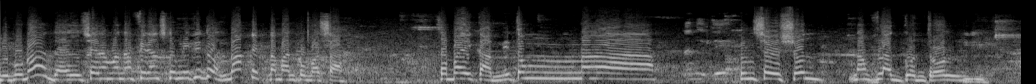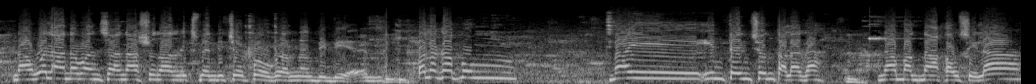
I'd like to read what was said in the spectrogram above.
Di po ba? Dahil siya naman ang Finance Committee doon. Bakit naman pumasa? Sa BICAM, itong mga insertion ng flood control na wala naman sa National Expenditure Program ng DBM. Talaga pong may intention talaga na magnakaw sila,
